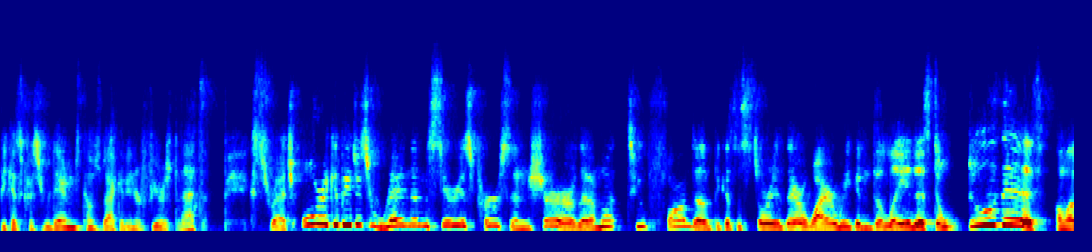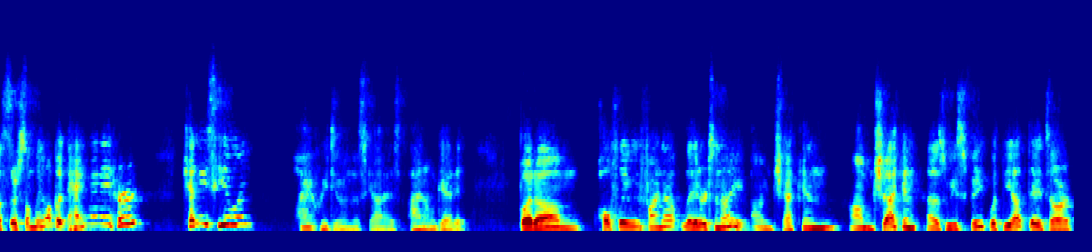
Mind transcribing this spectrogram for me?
because Christopher Daniels comes back and interferes, but that's a big stretch. Or it could be just a random mysterious person, sure, that I'm not too fond of because the story is there. Why are we going to delay this? Don't do this unless there's something up. But Hangman ain't hurt. Kenny's healing. Why are we doing this, guys? I don't get it. But um, hopefully we find out later tonight. I'm checking. I'm checking as we speak what the updates are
